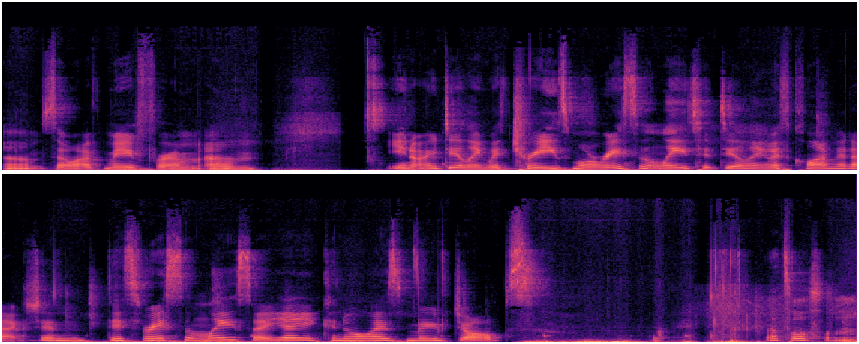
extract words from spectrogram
Um, so i've moved from um, you know dealing with trees more recently to dealing with climate action this recently so yeah you can always move jobs That's awesome.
